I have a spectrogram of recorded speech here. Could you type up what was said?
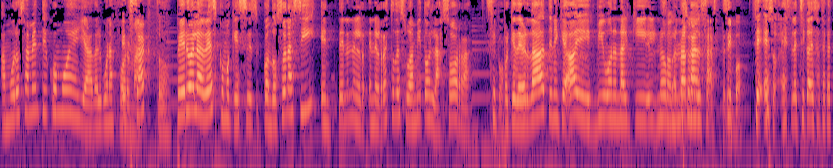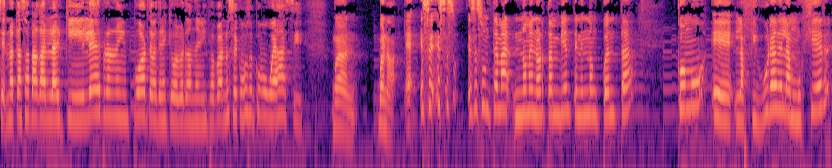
amorosamente como ella, de alguna forma. Exacto. Pero a la vez como que se- cuando son así, en- tienen en el, en el resto de sus ámbitos la zorra. Sí, po. Porque de verdad tienen que, ay, vivo en un alquiler, no, Son- no son desastre. Sí, po. Sí, eso, es la chica desastre, ¿cachai? No alcanza a pagar el alquiler, pero no importa, me tienen que volver donde mis papás, no sé cómo son como weas así. bueno, bueno, eh, ese, ese, es, ese es un tema no menor también teniendo en cuenta cómo eh, la figura de la mujer,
